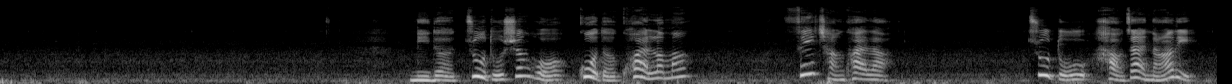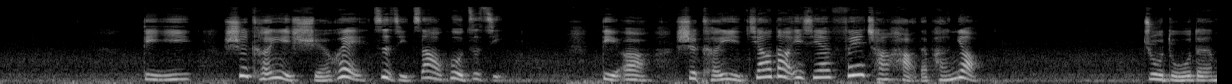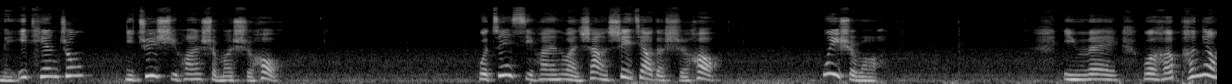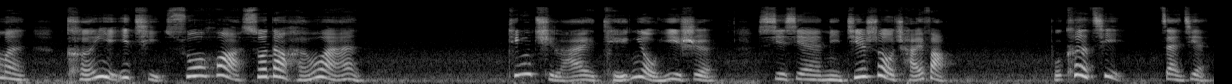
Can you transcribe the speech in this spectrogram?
你的住读生活过得快乐吗？非常快乐。住读好在哪里？第一是可以学会自己照顾自己，第二是可以交到一些非常好的朋友。住读的每一天中，你最喜欢什么时候？我最喜欢晚上睡觉的时候。为什么？因为我和朋友们可以一起说话说到很晚。听起来挺有意思，谢谢你接受采访。不客气，再见。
